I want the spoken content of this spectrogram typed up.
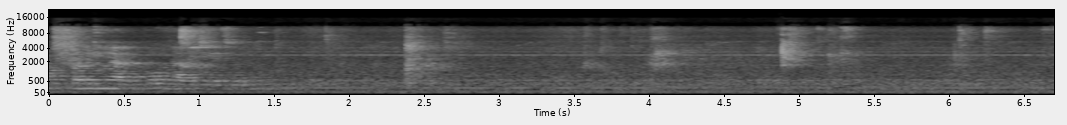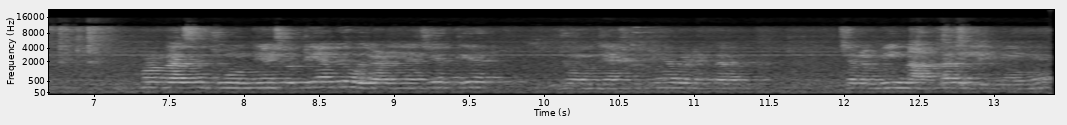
ਆਪਣੀ ਹੈਲਪ ਹੋ ਜਾਂਦੀ ਹੈ ਜੀ ਹੁਣ ਵੈਸੇ ਜੂਨ ਦੀਆਂ ਛੁੱਟੀਆਂ ਵੀ ਹੋ ਜਾਣੀਆਂ ਜੀ ਅੱਗੇ। ਜੂਨ ਦੀਆਂ ਛੁੱਟੀਆਂ ਵੇਲੇ ਕਰ ਚਲੋ ਮਹੀਨਾ ਘਰ ਹੀ ਨੇ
